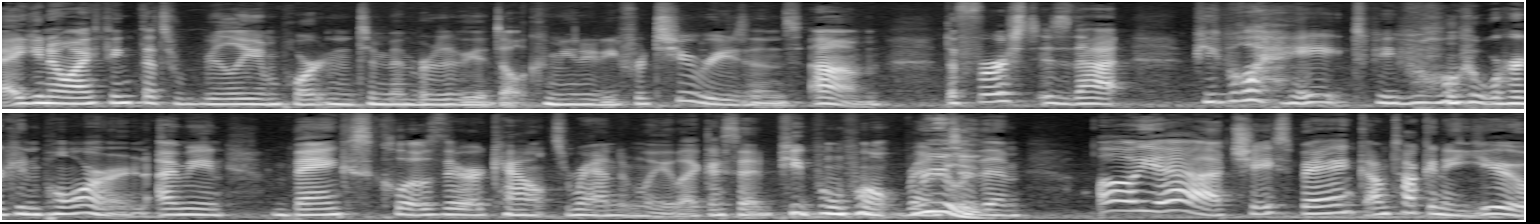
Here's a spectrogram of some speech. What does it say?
uh, you know, I think that's really important to members of the adult community for two reasons. Um, the first is that people hate people who work in porn. I mean, banks close their accounts randomly. Like I said, people won't rent Really? to them. Oh yeah, Chase Bank. I'm talking to you,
